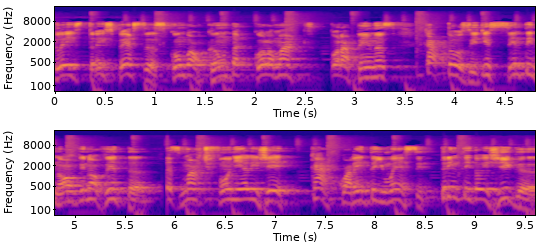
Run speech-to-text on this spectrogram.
Glaze, 3 peças, com balcão da Colomax, por apenas 14 de 109,90. Smartphone LG K41S 32 GB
